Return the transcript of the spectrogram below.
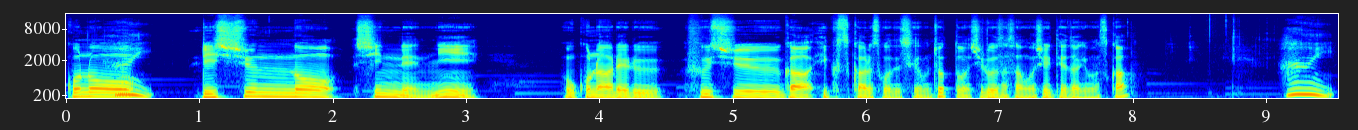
このはい。立春の新年に行われる風習がいくつかあるそうですけどもちょっと白澤さん教えていただけますか？はい。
